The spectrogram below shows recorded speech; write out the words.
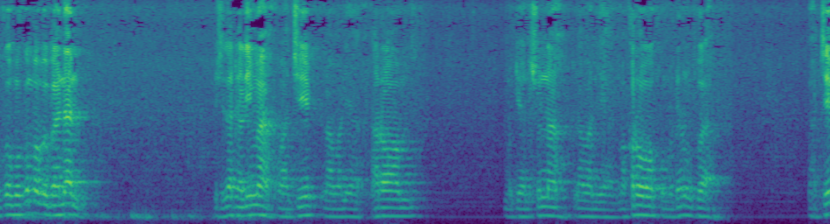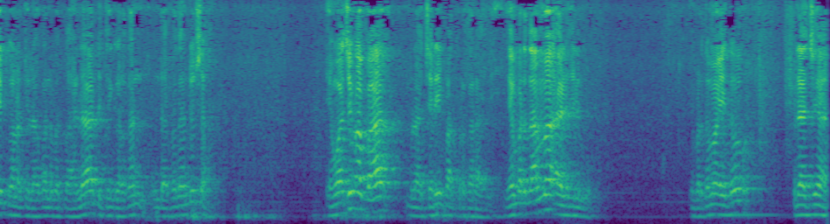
Hukum-hukum pembebanan di situ ada lima wajib lawannya haram, kemudian sunnah lawannya makruh, kemudian ubah. Wajib kalau dilakukan dapat pahala, ditinggalkan mendapatkan dosa. Yang wajib apa? Belajar empat perkara ini. Yang pertama al ilmu. Yang pertama itu belajar.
